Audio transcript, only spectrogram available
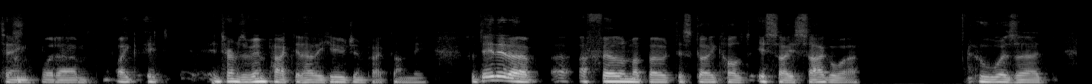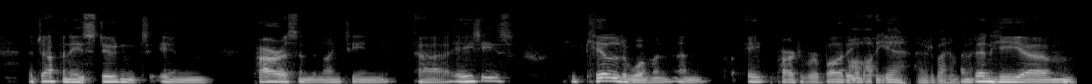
thing, but um, like it in terms of impact, it had a huge impact on me. So they did a a, a film about this guy called Issei Sagawa, who was a a Japanese student in Paris in the 1980s. He killed a woman and ate part of her body. Oh yeah, I heard about him. And then he um,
